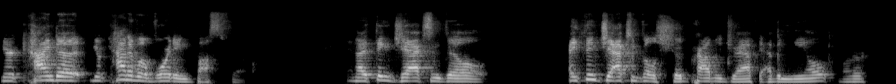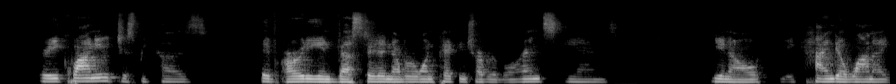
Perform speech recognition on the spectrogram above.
you're kind of you're kind of avoiding bustville. And I think Jacksonville, I think Jacksonville should probably draft Evan Neal or or Ekwonu just because they've already invested a number one pick in Trevor Lawrence, and you know you kind of want to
